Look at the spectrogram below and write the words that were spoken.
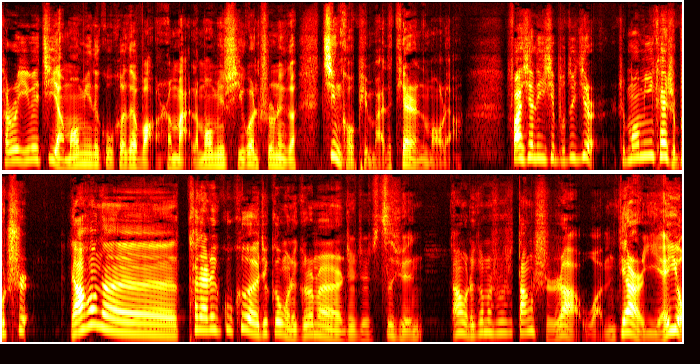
他说一位寄养猫咪的顾客在网上买了猫咪习惯吃那个进口品牌的天然的猫粮，发现了一些不对劲儿，这猫咪一开始不吃。然后呢，他家这顾客就跟我这哥们儿就就咨询，然后我这哥们儿说是当时啊，我们店儿也有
